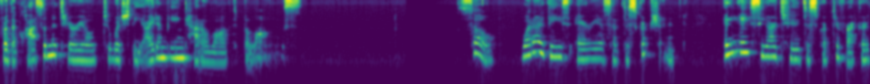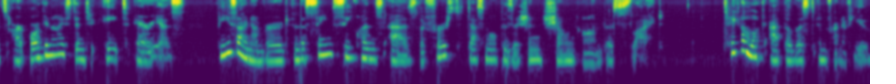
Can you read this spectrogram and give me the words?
for the class of material to which the item being cataloged belongs. So, what are these areas of description? AACR2 descriptive records are organized into eight areas. These are numbered in the same sequence as the first decimal position shown on this slide. Take a look at the list in front of you.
